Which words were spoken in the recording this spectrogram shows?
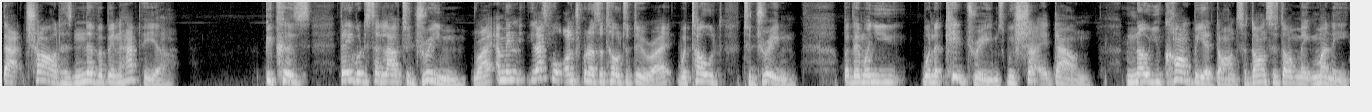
that child has never been happier because they were just allowed to dream, right? I mean, that's what entrepreneurs are told to do, right? We're told to dream. But then when you when a kid dreams, we shut it down. No, you can't be a dancer. Dancers don't make money.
